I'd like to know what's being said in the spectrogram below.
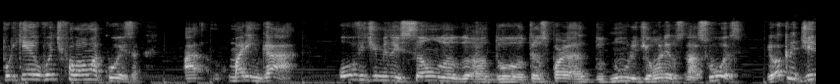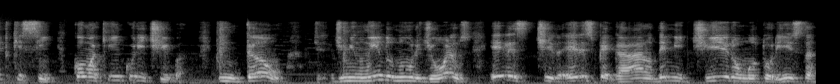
Porque eu vou te falar uma coisa: Maringá houve diminuição do, do, do transporte, do número de ônibus nas ruas? Eu acredito que sim, como aqui em Curitiba. Então, diminuindo o número de ônibus, eles, tira, eles pegaram, demitiram o motorista,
